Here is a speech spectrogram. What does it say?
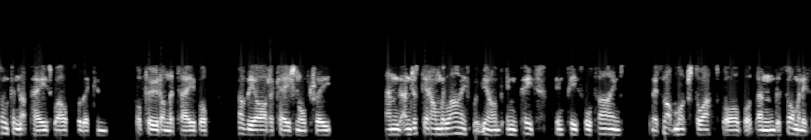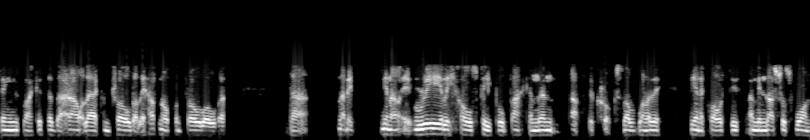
something that pays well so they can put food on the table, have the odd occasional treat, and and just get on with life. You know, in peace, in peaceful times. It's not much to ask for, but then there's so many things, like I said, that are out of their control that they have no control over. That that it you know it really holds people back, and then that's the crux of one of the, the inequalities. I mean, that's just one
